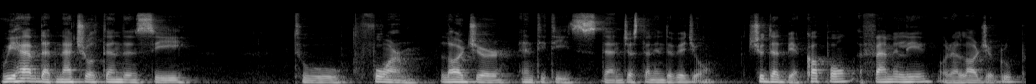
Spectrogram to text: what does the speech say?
we have that natural tendency to form larger entities than just an individual. Should that be a couple, a family, or a larger group?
